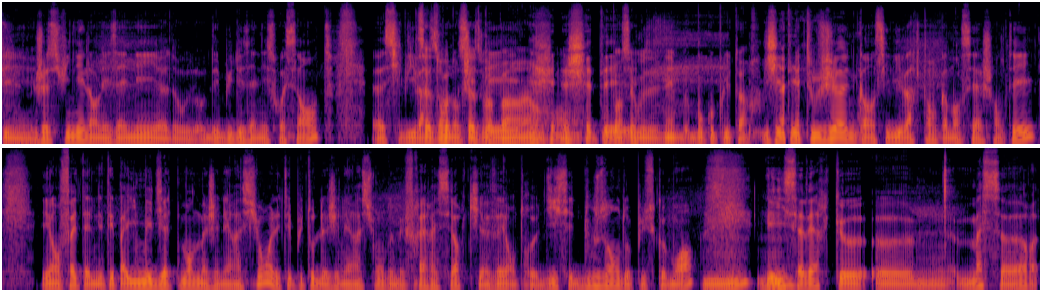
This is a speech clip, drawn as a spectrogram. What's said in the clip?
Je suis né dans les années, euh, au début des années 60. Euh, Sylvie Vartan, donc ça se voit pas. Hein. On, pensait que vous êtes né beaucoup plus tard. j'étais tout jeune quand Sylvie Vartan commençait à chanter. Et en fait, elle n'était pas immédiatement de ma génération. Elle était plutôt de la génération de mes frères et sœurs qui avaient entre 10 et 12 ans de plus que moi. Mmh, et mmh. il s'avère que ma sœur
